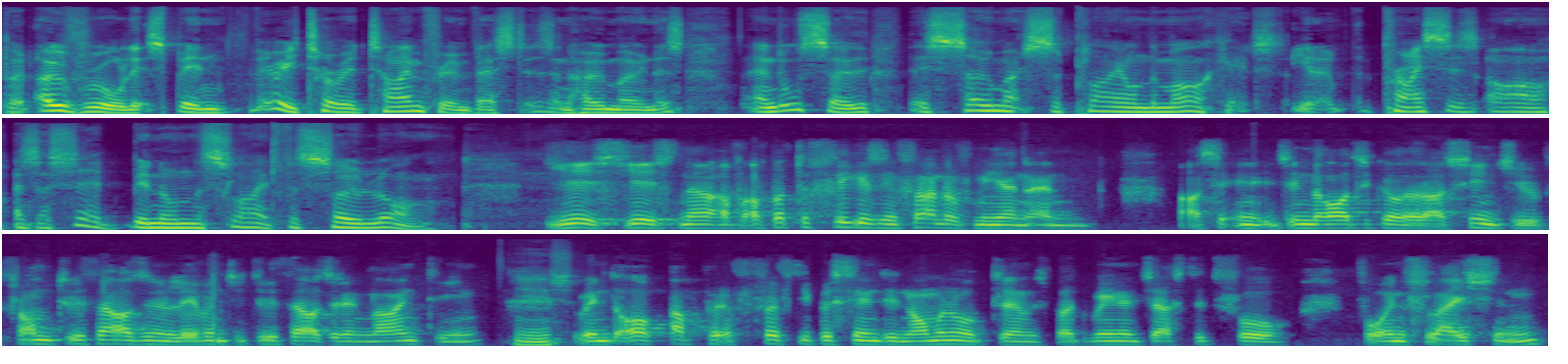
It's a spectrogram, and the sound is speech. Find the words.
But overall, it's been very torrid time for investors and homeowners. And also, there's so much supply on the market. You know, the prices are, as I said, been on the slide for so long. Yes, yes. Now, I've, I've got the figures in front of me, and, and it's in the article that I sent you from 2011 to 2019. Yes. Went up, up 50% in nominal terms, but when adjusted for, for inflation,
